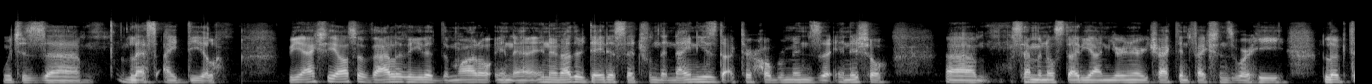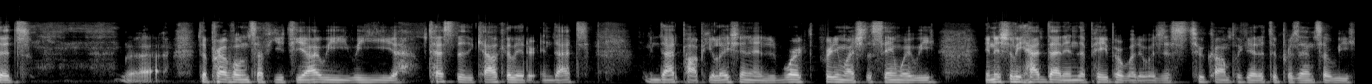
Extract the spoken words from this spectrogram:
which is uh, less ideal. We actually also validated the model in uh, in another data set from the 90s, Dr. Hoberman's initial um, seminal study on urinary tract infections where he looked at uh, the prevalence of UTI. We we tested the calculator in that in that population, and it worked pretty much the same way. We initially had that in the paper, but it was just too complicated to present, so we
